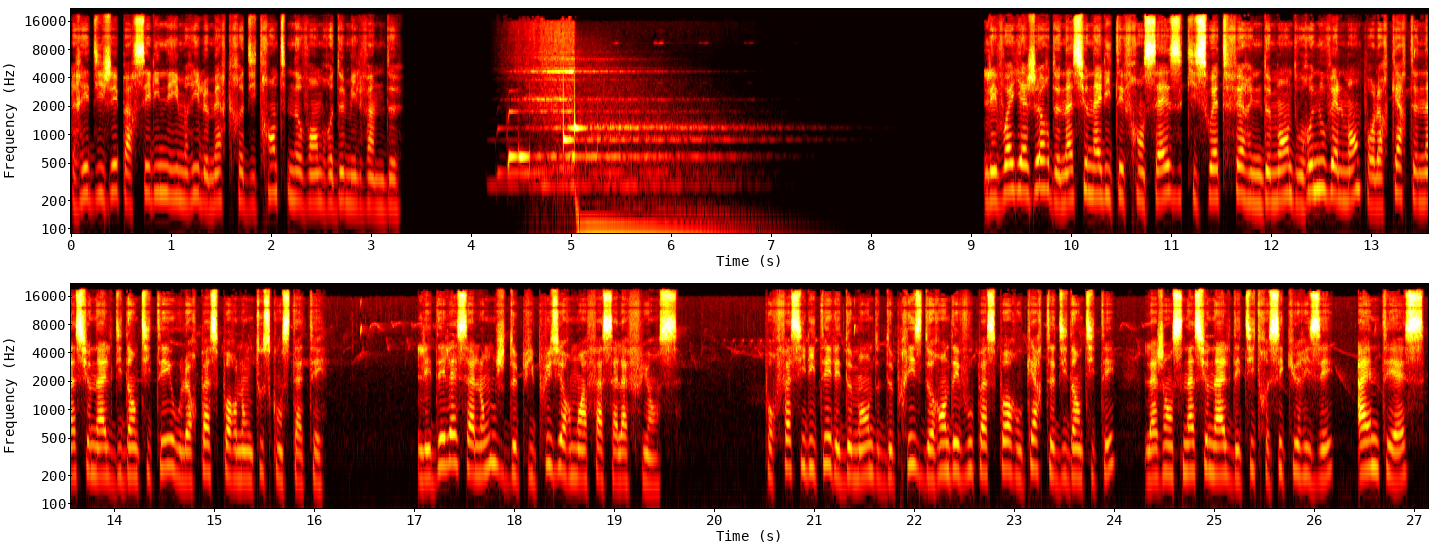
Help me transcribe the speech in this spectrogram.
Rédigé par Céline Imri le mercredi 30 novembre 2022. Les voyageurs de nationalité française qui souhaitent faire une demande ou renouvellement pour leur carte nationale d'identité ou leur passeport l'ont tous constaté. Les délais s'allongent depuis plusieurs mois face à l'affluence. Pour faciliter les demandes de prise de rendez-vous passeport ou carte d'identité, l'Agence nationale des titres sécurisés, ANTS,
